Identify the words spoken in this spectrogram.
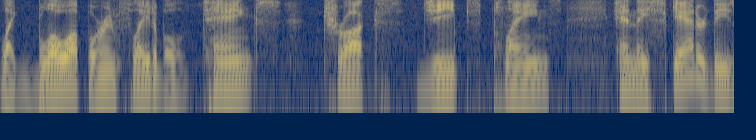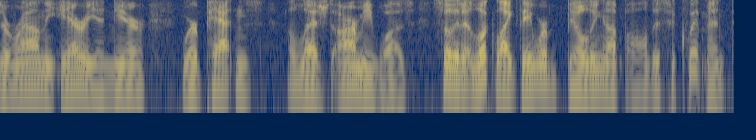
like blow up or inflatable tanks, trucks, jeeps, planes, and they scattered these around the area near where Patton's alleged army was so that it looked like they were building up all this equipment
